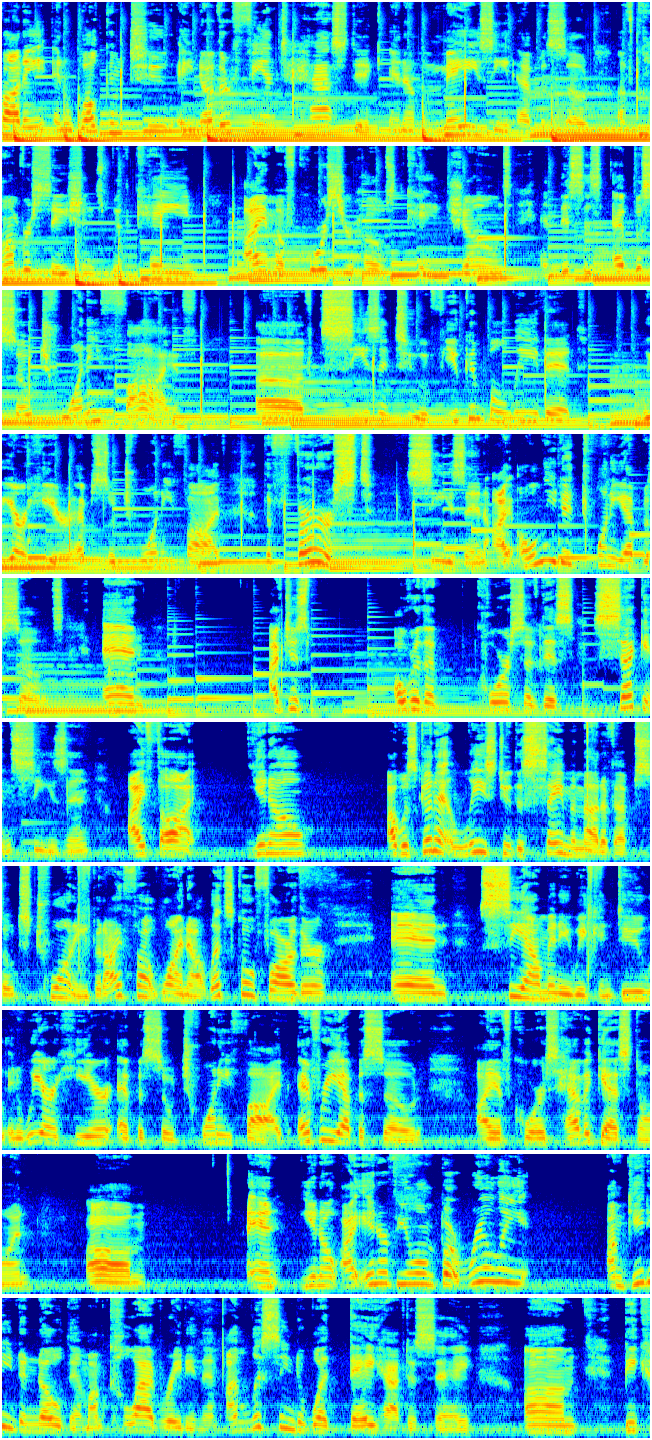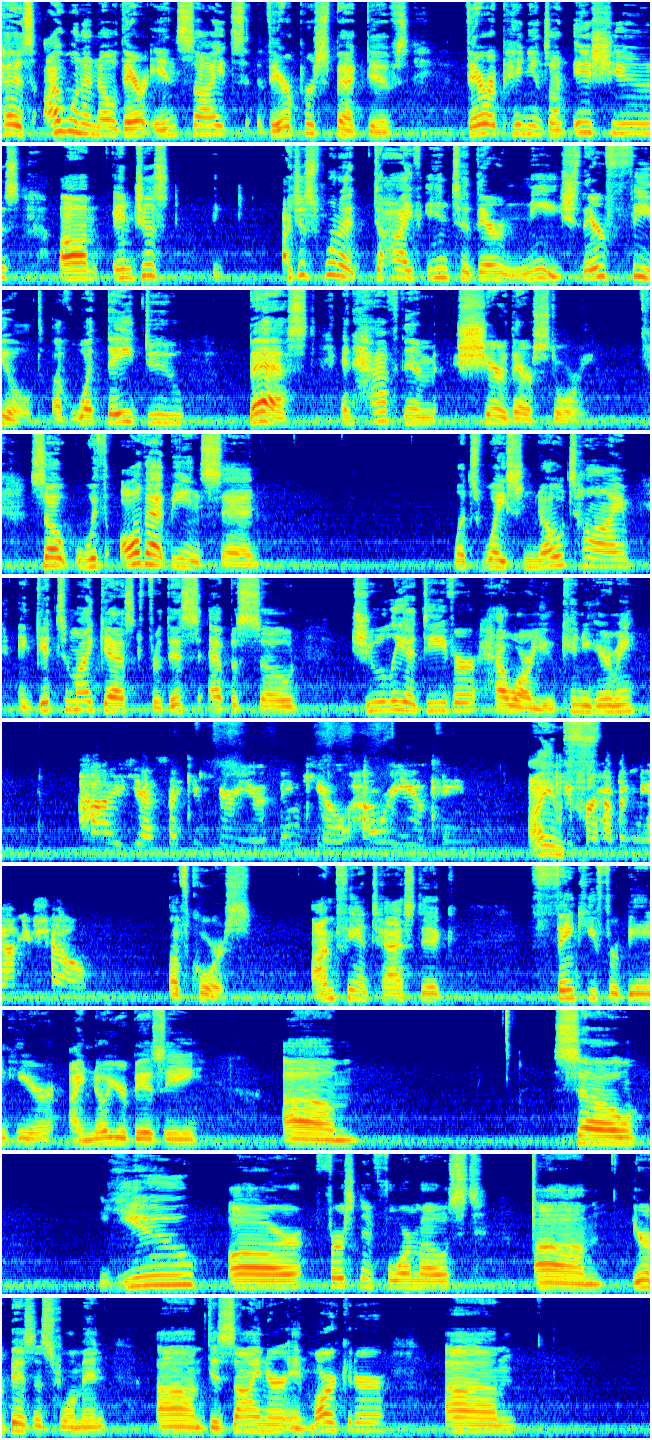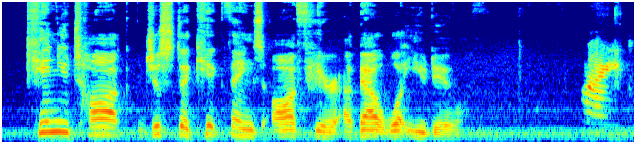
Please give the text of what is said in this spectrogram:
Everybody, and welcome to another fantastic and amazing episode of Conversations with Kane. I am, of course, your host, Kane Jones, and this is episode 25 of season two. If you can believe it, we are here, episode 25. The first season, I only did 20 episodes, and I just, over the course of this second season, I thought, you know, I was going to at least do the same amount of episodes, 20, but I thought, why not? Let's go farther and see how many we can do. And we are here, episode 25. Every episode, I, of course, have a guest on. Um, and, you know, I interview them, but really, I'm getting to know them. I'm collaborating them. I'm listening to what they have to say um, because I want to know their insights, their perspectives, their opinions on issues, um, and just I just want to dive into their niche, their field of what they do best, and have them share their story. So, with all that being said, let's waste no time and get to my guest for this episode, Julia Deaver. How are you? Can you hear me? Hi, yes, I can hear you. Thank you. How are you, Kane? I Thank am, you for having me on your show. of course. I'm fantastic. Thank you for being here. I know you're busy. Um, so, you are first and foremost, um, you're a businesswoman, um, designer, and marketer. Um, can you talk just to kick things off here about what you do? Right.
